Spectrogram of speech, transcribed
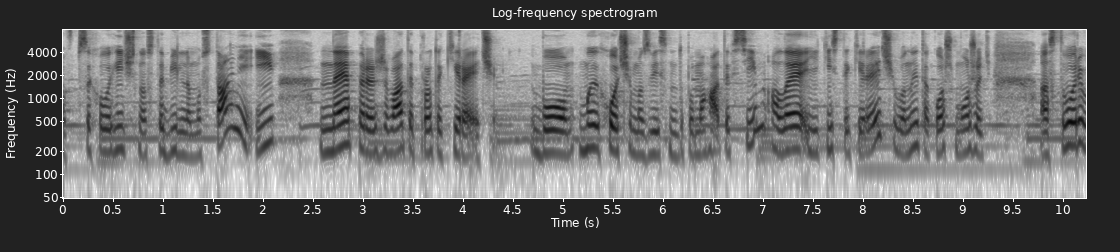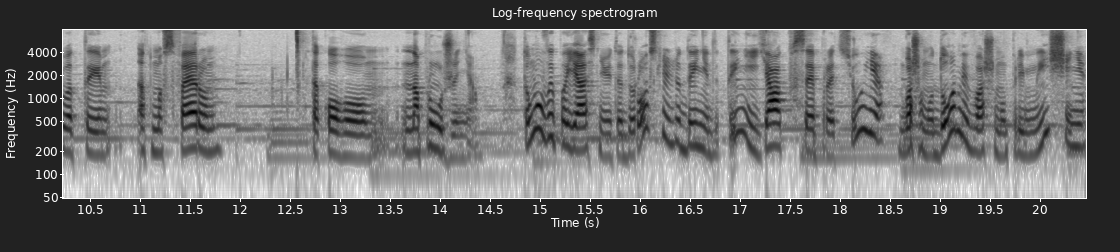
в психологічно стабільному стані і не переживати про такі речі. Бо ми хочемо, звісно, допомагати всім, але якісь такі речі вони також можуть е, створювати атмосферу такого напруження. Тому ви пояснюєте дорослій людині, дитині, як все працює в вашому домі, в вашому приміщенні,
